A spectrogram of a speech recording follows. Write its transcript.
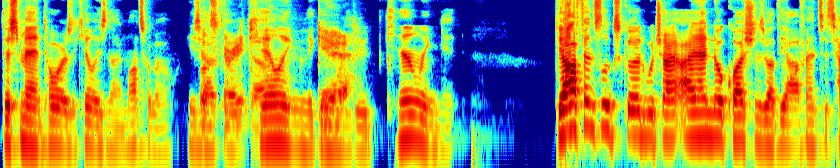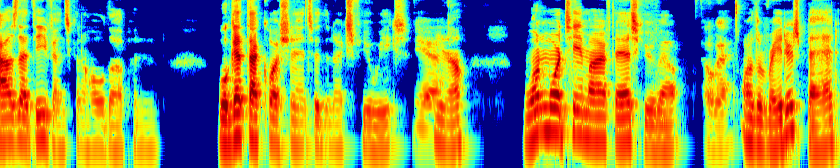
This man tore his Achilles nine months ago. He's Looks out there great, killing the game, Yeah. dude, killing it. The offense looks good, which I, I had no questions about the offense. It's how's that defense going to hold up, and we'll get that question answered the next few weeks. Yeah. You know, one more team I have to ask you about: Okay. Are the Raiders bad?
